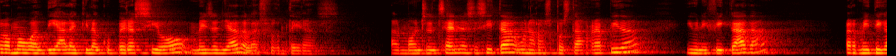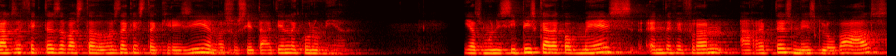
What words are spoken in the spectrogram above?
promou el diàleg i la cooperació més enllà de les fronteres. El món sencer necessita una resposta ràpida i unificada per mitigar els efectes devastadors d'aquesta crisi en la societat i en l'economia. I els municipis cada cop més hem de fer front a reptes més globals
